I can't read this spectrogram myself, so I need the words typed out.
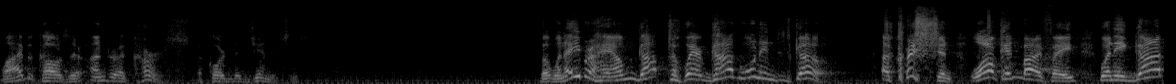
Why? Because they're under a curse, according to Genesis. But when Abraham got to where God wanted him to go, a Christian walking by faith, when he got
